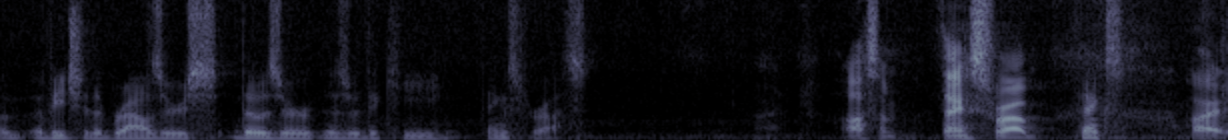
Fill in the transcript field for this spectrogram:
of, of each of the browsers. Those are those are the key things for us. Awesome. Thanks, Rob. Thanks. All right.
